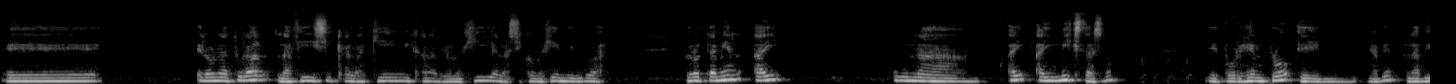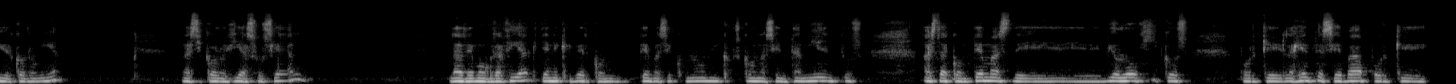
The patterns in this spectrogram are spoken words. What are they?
Eh, en lo natural, la física, la química, la biología, la psicología individual. Pero también hay una, hay, hay mixtas, ¿no? Eh, por ejemplo, la bioeconomía, la psicología social, la demografía, que tiene que ver con temas económicos, con asentamientos, hasta con temas de, biológicos, porque la gente se va porque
